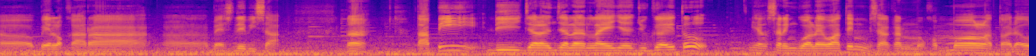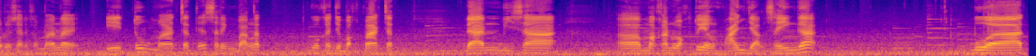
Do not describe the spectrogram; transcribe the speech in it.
uh, belok ke arah uh, BSD bisa. Nah tapi di jalan-jalan lainnya juga itu yang sering gue lewatin misalkan mau ke mall atau ada urusan ke mana itu macetnya sering banget gue kejebak macet. Dan bisa uh, makan waktu yang panjang. Sehingga buat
